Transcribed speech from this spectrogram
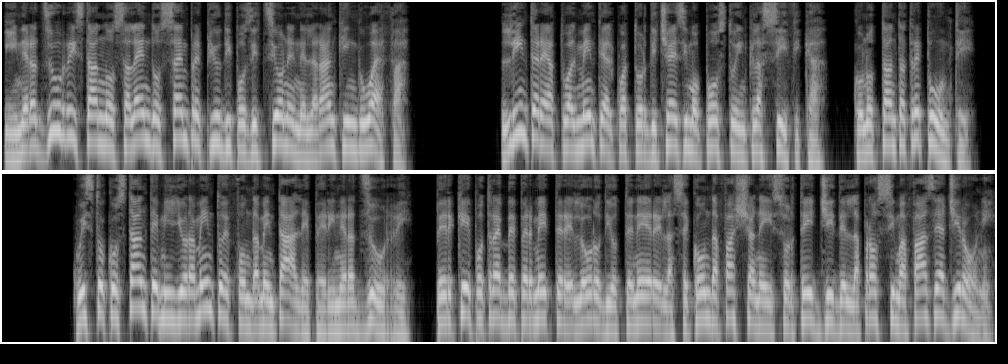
i nerazzurri stanno salendo sempre più di posizione nel ranking UEFA. L'Inter è attualmente al quattordicesimo posto in classifica, con 83 punti. Questo costante miglioramento è fondamentale per i nerazzurri, perché potrebbe permettere loro di ottenere la seconda fascia nei sorteggi della prossima fase a gironi.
